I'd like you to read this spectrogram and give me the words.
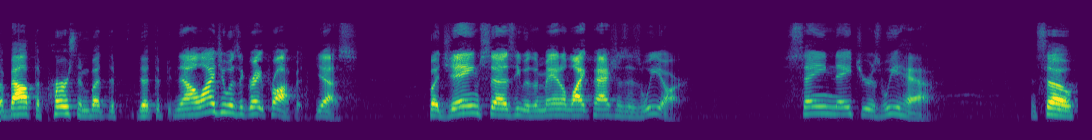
about the person, but the, the, the, now Elijah was a great prophet, yes. But James says he was a man of like passions as we are same nature as we have. And so,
